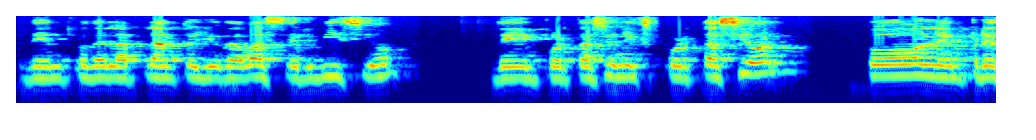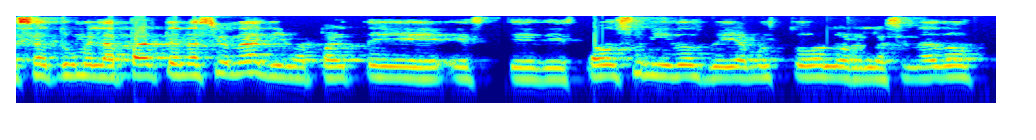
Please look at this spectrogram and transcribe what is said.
dentro de la planta, yo daba servicio de importación y exportación con la empresa TUM en la parte nacional y en la parte este, de Estados Unidos veíamos todo lo relacionado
